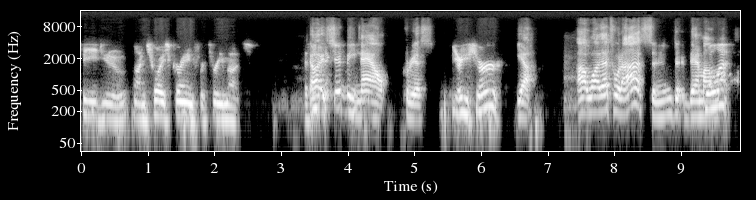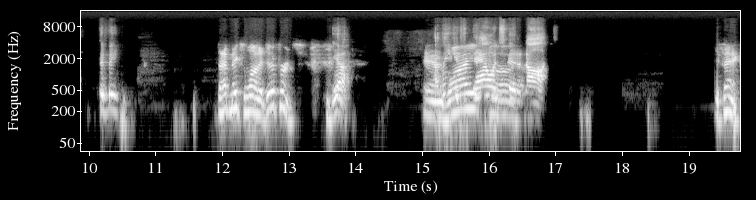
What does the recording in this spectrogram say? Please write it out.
feed you on choice grain for three months. I Uh, think- it should be now, Chris. are you sure? Yeah. Uh, well, that's what I assumed. Damn, Well, I that, could be. that makes a lot of difference. Yeah. I And think why? it's now uh, instead of not. You think?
